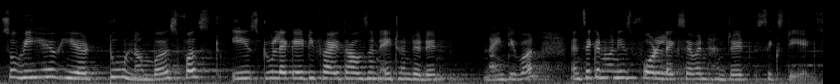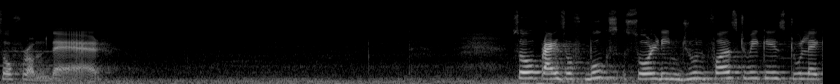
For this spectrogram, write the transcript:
So we have here two numbers. First is 2 lakh 85891 and second one is 4 lakh 768 so from there. So price of books sold in June first week is 2 lakh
